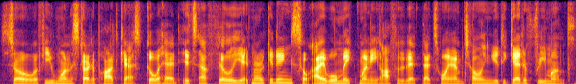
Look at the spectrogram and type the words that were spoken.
So if you want to start a podcast, go ahead. It's affiliate marketing, so I will make money off of it. That's why I'm telling you to get a free month.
